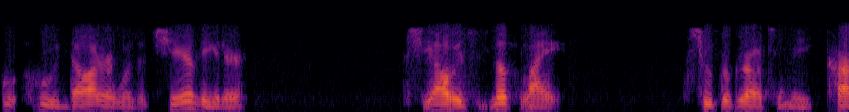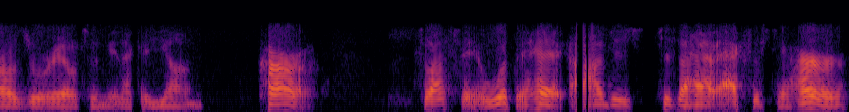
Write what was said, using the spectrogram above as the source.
who, whose daughter was a cheerleader, she always looked like Supergirl to me, Kara Zor-El to me, like a young Kara. So I said, what the heck? I just since I have access to her,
